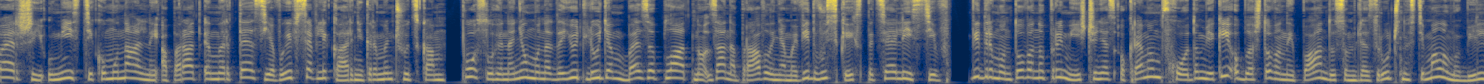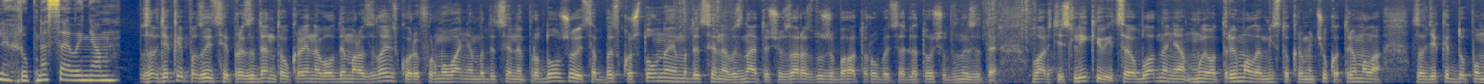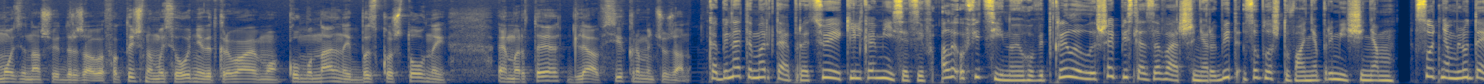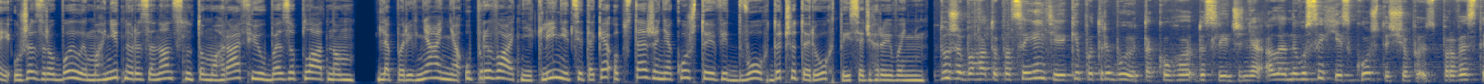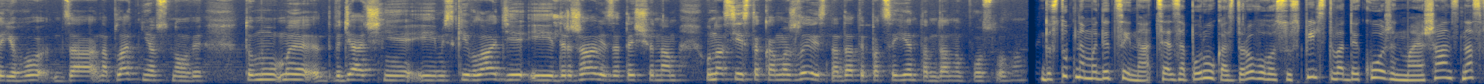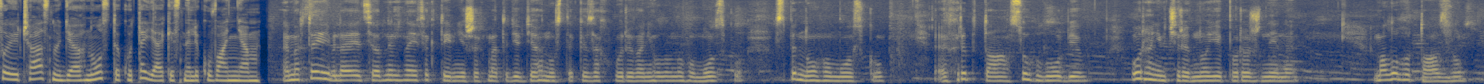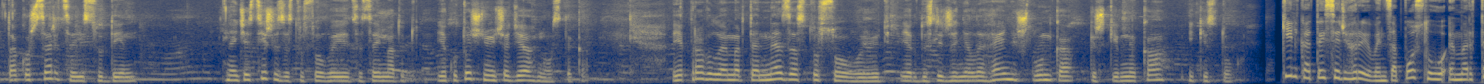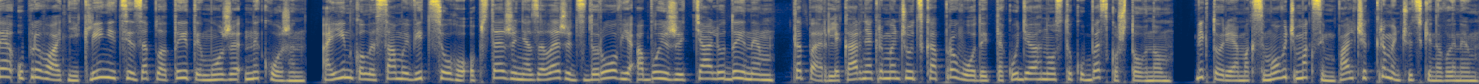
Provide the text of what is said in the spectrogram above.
Перший у місті комунальний апарат МРТ з'явився в лікарні Кременчуцька. Послуги на ньому надають людям безоплатно за направленнями від вузьких спеціалістів. Відремонтовано приміщення з окремим входом, який облаштований пандусом для зручності маломобільних груп населення. Завдяки позиції президента України Володимира Зеленського реформування медицини продовжується безкоштовної медицини. Ви знаєте, що зараз дуже багато робиться для того, щоб знизити вартість ліків. І це обладнання ми отримали. Місто Кременчук отримало завдяки допомозі нашої держави. Фактично, ми сьогодні відкриваємо комунальний безкоштовний МРТ для всіх кременчужан. Кабінет МРТ працює кілька місяців, але офіційно його відкрили лише після завершення робіт з облаштування приміщенням. Сотням людей уже зробили магнітно-резонансну томографію безоплатно. Для порівняння у приватній клініці таке обстеження коштує від 2 до 4 тисяч гривень. Дуже багато пацієнтів, які потребують такого дослідження, але не в усіх є кошти, щоб провести його за на платній основі. Тому ми вдячні і міській владі, і державі за те, що нам у нас є така можливість надати пацієнтам дану послугу. Доступна медицина це запорука здорового суспільства, де кожен має шанс на своєчасну діагностику та якісне лікування. МРТ є одним з найефективніших методів діагностики захворювань головного мозку, спинного мозку, е, хребта, суглобів, органів черевної порожнини, малого тазу, також серця і судин. Найчастіше застосовується цей метод як уточнююча діагностика. Як правило, МРТ не застосовують як дослідження легень, шлунка, кишківника і кісток. Кілька тисяч гривень за послугу МРТ у приватній клініці заплатити може не кожен. А інколи саме від цього обстеження залежить здоров'я або й життя людини. Тепер лікарня Кременчуцька проводить таку діагностику безкоштовно. Вікторія Максимович, Максим Пальчик, Кременчуцькі новини.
